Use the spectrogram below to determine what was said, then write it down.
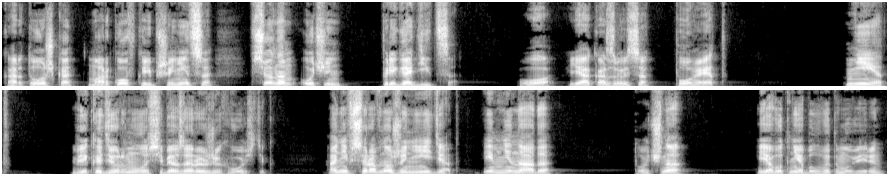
Картошка, морковка и пшеница — все нам очень пригодится. О, я, оказывается, поэт? Нет. Вика дернула себя за рыжий хвостик. Они все равно же не едят. Им не надо. Точно? Я вот не был в этом уверен.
